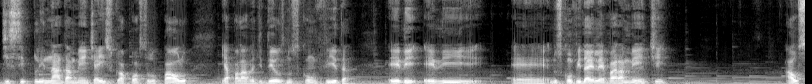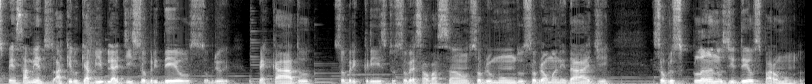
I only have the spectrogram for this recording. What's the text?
disciplinadamente, é isso que o apóstolo Paulo e a palavra de Deus nos convida. Ele, ele é, nos convida a elevar a mente aos pensamentos, aquilo que a Bíblia diz sobre Deus, sobre o pecado, sobre Cristo, sobre a salvação, sobre o mundo, sobre a humanidade, sobre os planos de Deus para o mundo.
